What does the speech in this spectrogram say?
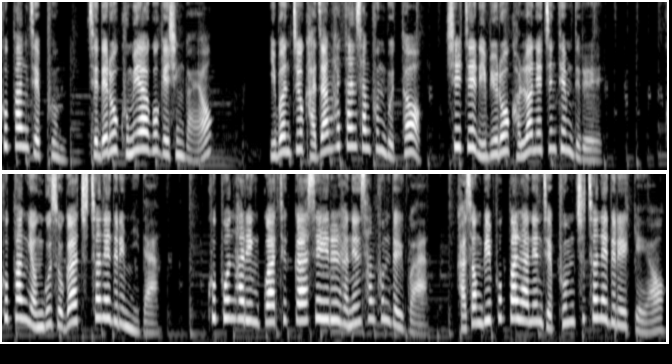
쿠팡 제품 제대로 구매하고 계신가요? 이번 주 가장 핫한 상품부터 실제 리뷰로 걸러내 찐템들을 쿠팡 연구소가 추천해드립니다. 쿠폰 할인과 특가 세일을 하는 상품들과 가성비 폭발하는 제품 추천해드릴게요.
